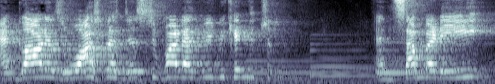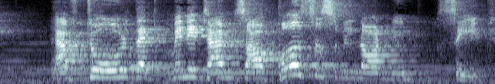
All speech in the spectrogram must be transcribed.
and God has washed us, justified as we became the children. And somebody have told that many times our purses will not be saved.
